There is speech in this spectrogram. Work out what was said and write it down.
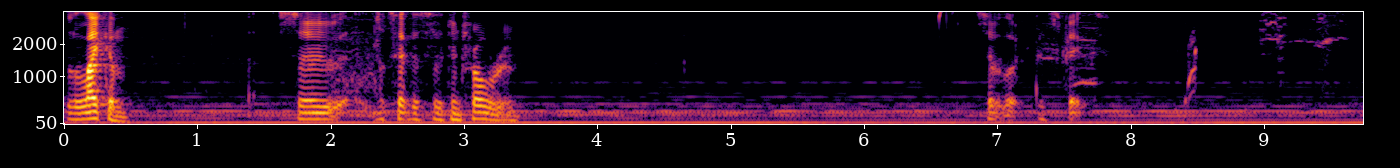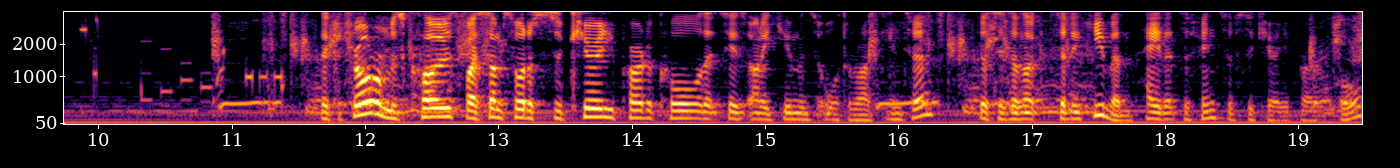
Like them. So, looks like this is the control room. So look, inspect. The control room is closed by some sort of security protocol that says only humans are authorized to enter. Just says I'm not considered human. Hey, that's offensive security protocol.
